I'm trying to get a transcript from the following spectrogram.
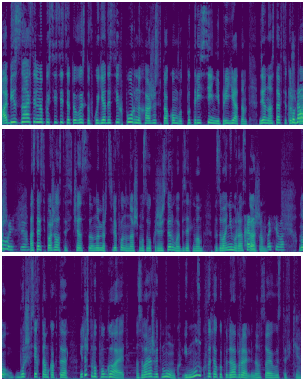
Обязательно посетите эту выставку. Я до сих пор нахожусь в таком вот потрясении приятном. Диана, оставьте тоже, пож-. Оставьте, пожалуйста, сейчас номер телефона нашему звукорежиссеру. Мы обязательно вам позвоним и Хорошо, расскажем. спасибо. Но больше всех там как-то не то чтобы пугает, а завораживает Мунк. И музыку вы такой подобрали на своей выставке.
